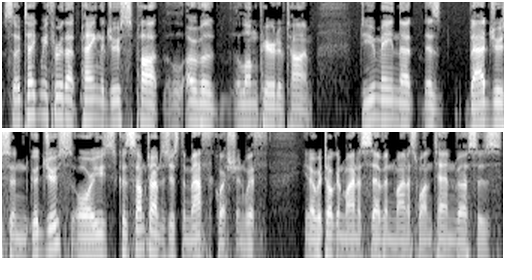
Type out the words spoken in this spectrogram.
So take me through that paying the juice part over a long period of time. Do you mean that there's bad juice and good juice, or because sometimes it's just a math question with, you know, we're talking minus seven, minus one ten versus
